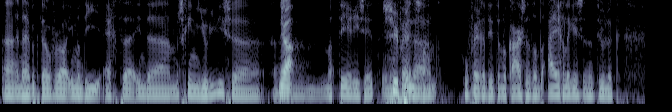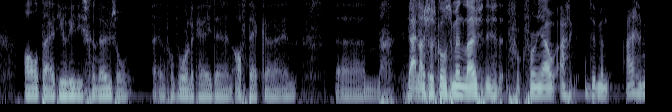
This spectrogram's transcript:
Eh, en dan heb ik het over wel iemand die echt in de misschien juridische Ja. materie zit. In super hoeverre- interessant. Hoeverre dit in elkaar zit. Want eigenlijk is het natuurlijk altijd juridisch geneuzel. En verantwoordelijkheden en afdekken. En, ehm, Ja, en als je als consument luistert, is het voor, voor jou eigenlijk op dit moment eigenlijk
